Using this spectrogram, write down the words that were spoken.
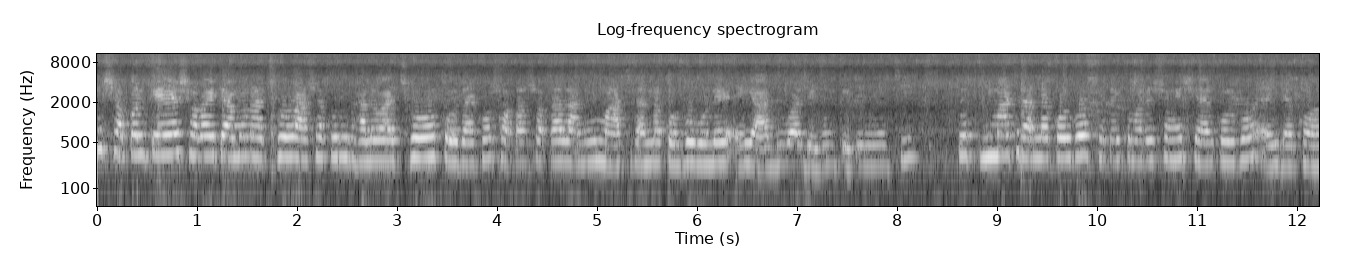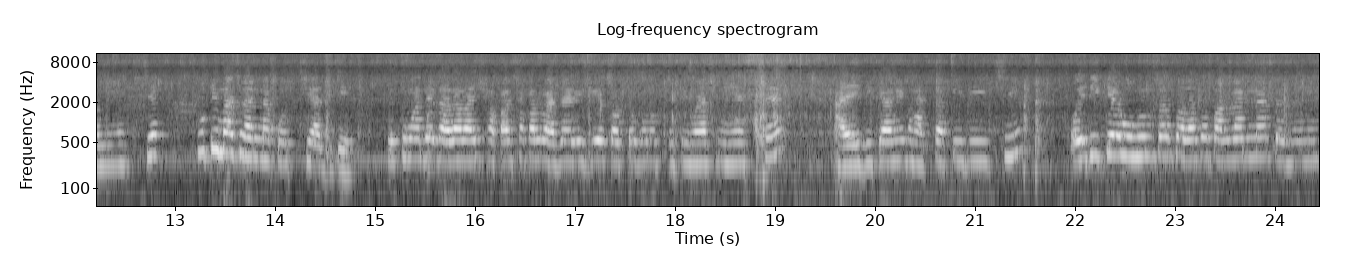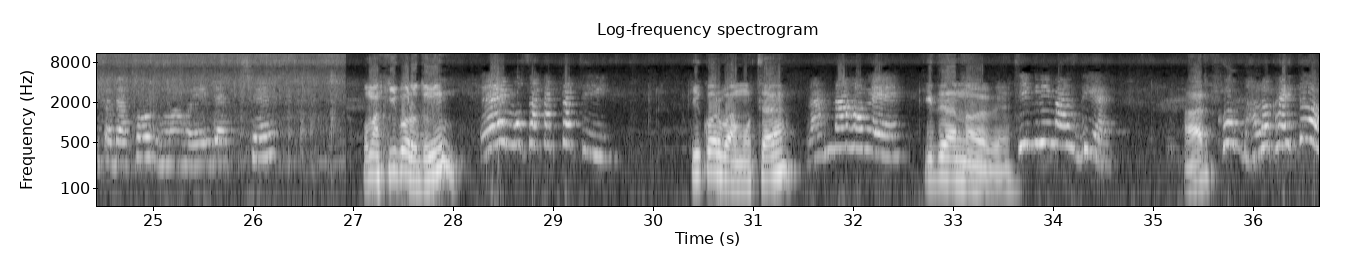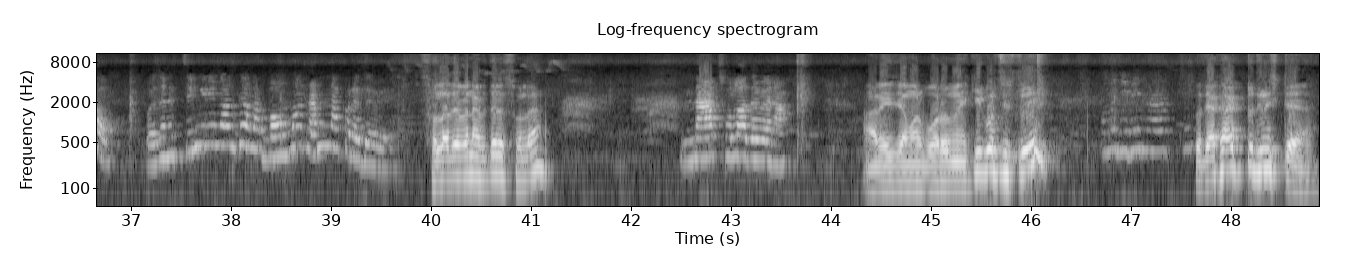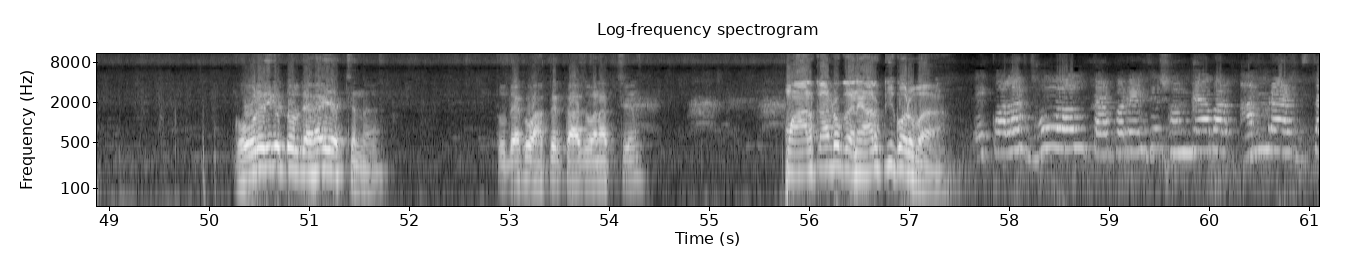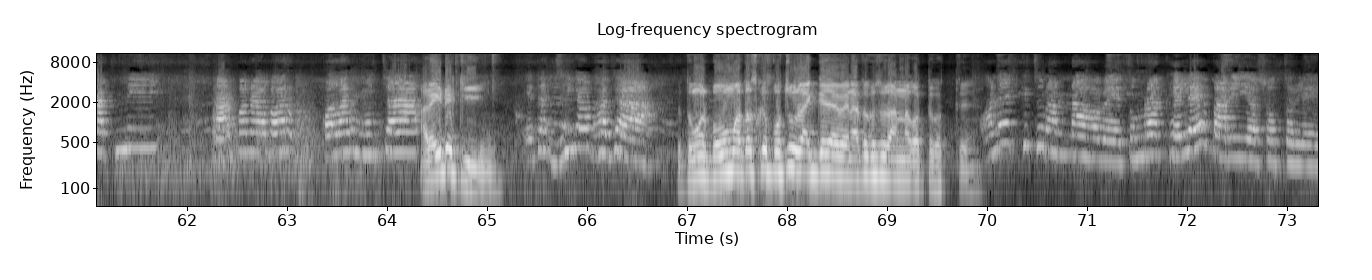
Morning সকলকে। সবাই কেমন আছো? আশা করি ভালো আছো। তো দেখো, সকাল সকাল আমি মাছ রান্না করব বলে এই আলু আর বেগুন কেটে নিয়েছি। তো কি মাছ রান্না করব সেটাই তোমাদের সঙ্গে শেয়ার করব। এই দেখো, আমি হচ্ছে পুঁটি মাছ রান্না করছি আজকে। তো তোমাদের দাদাভাই সকাল সকাল বাজারে গিয়ে কতগুলো পুঁটি মাছ নিয়ে এসছে। আর এইদিকে আমি ভাত চাপিয়ে দিয়েছি। ওইদিকে উনুনটা চলাতে পারলাম না, তো উনুনটা দেখো ধোঁয়া হয়ে যাচ্ছে। ওমা, কি করো তুমি? কি করবা মোচা? রান্না হবে। কি দিয়ে রান্না হবে? চিংড়ি মাছ দিয়ে। আর? খুব ভালো খাই তো। ওই জন্য চিংড়ি মাছ দিয়ে আমার বৌমা রান্না করে দেবে। ছোলা দেবে না ভিতরে ছোলা? না ছোলা দেবে না। আর এই যে আমার বড় মেয়ে কি করছিস তুই? তো দেখা একটু জিনিসটা। ঘোরের দিকে তোর দেখাই যাচ্ছে না। তো দেখো হাতের কাজ বানাচ্ছে। মার কাটো কেন? আর কি করবা? এই কলার ঝোল তারপরে এই যে সঙ্গে আবার আমড়ার চাটনি তারপরে আবার কলার মোচা। আর এইটা কি? এটা ঝিঙা ভাজা। তোমার বৌমা তো আজকে প্রচুর রাগ যাবে না এত কিছু রান্না করতে করতে। অনেক কিছু রান্না হবে তোমরা খেলে বাড়ি আসো তোলে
